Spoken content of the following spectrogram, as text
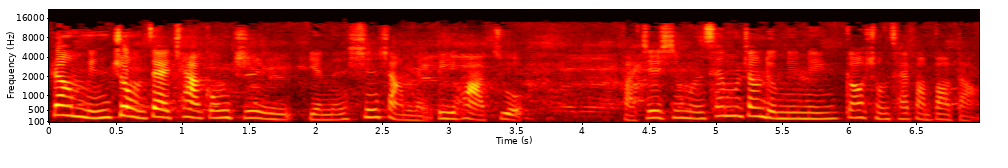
让民众在洽公之余也能欣赏美丽画作。法界新闻蔡木章、刘明明高雄采访报道。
